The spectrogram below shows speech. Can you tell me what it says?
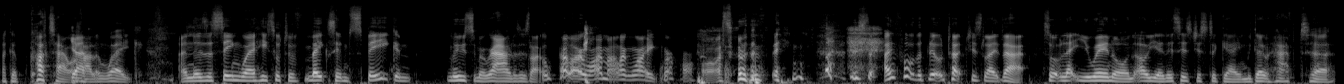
like a cutout Yeah. of Alan Wake. And there's a scene where he sort of makes him speak and moves him around and is like, "Oh, hello, I'm Alan Wake," sort of thing. I thought the little touches like that sort of let you in on, oh yeah, this is just a game. We don't have to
